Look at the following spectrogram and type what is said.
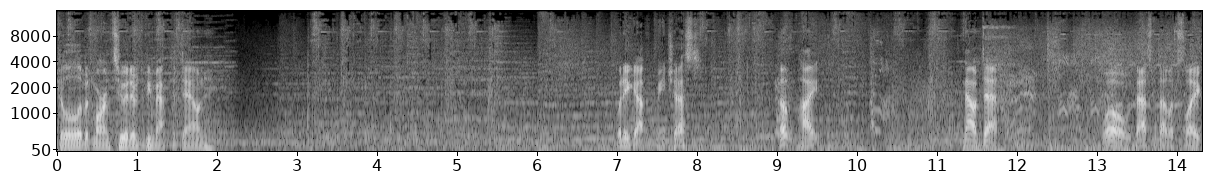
feel a little bit more intuitive to be mapped it down. What do you got for me, chest? Oh, hi. Now death. Whoa, that's what that looks like.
